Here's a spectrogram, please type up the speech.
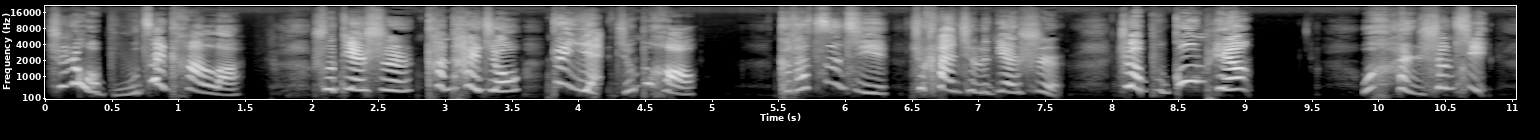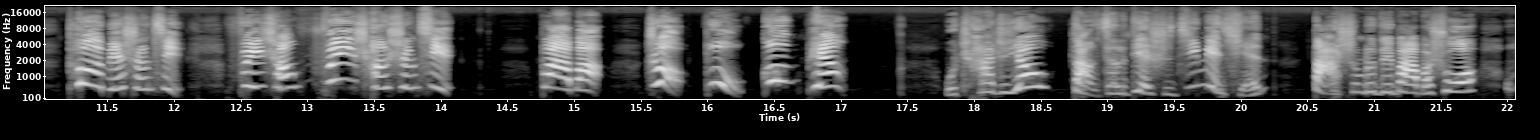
却让我不再看了，说电视看太久对眼睛不好。可他自己却看起了电视，这不公平！我很生气，特别生气，非常非常生气！爸爸，我叉着腰挡在了电视机面前，大声地对爸爸说：“为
